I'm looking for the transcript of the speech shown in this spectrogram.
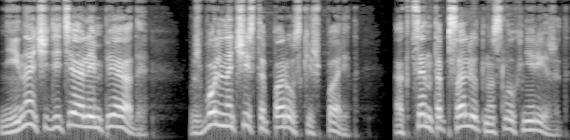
Не иначе дитя Олимпиады. Уж больно чисто по-русски шпарит. Акцент абсолютно слух не режет.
